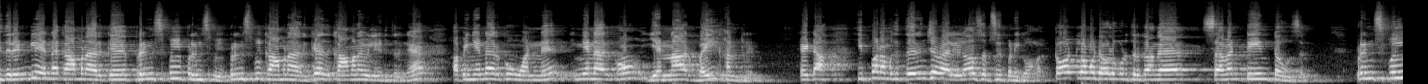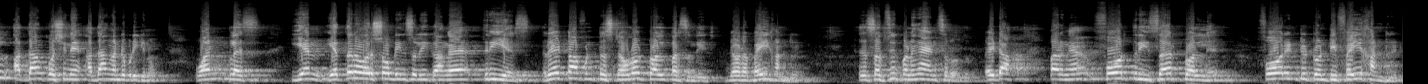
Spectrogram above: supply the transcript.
இது ரெண்டுல என்ன காமனாக இருக்கு? பிரின்சிபல் பிரின்சிபல் பிரின்சிபல் காமனா இருக்கு. அது காமனா வெளியே எடுத்துருங்க அப்போ இங்கே என்ன இருக்கும்? ஒன்று இங்கே என்ன இருக்கும்? என்ஆர் பை ஹண்ட்ரட் ரைட்டா இப்போ நமக்கு தெரிஞ்ச வேல்யூலாம் சப்ஸ்டியூட் பண்ணிக்கோங்க. டோட்டல் அமௌண்ட் எவ்வளோ கொடுத்துருக்காங்க? செவன்டீன் தௌசண்ட் பிரின்சிபல் அதான் கொஷினே அதான் கண்டுபிடிக்கணும். ஒன் ப்ளஸ் என் எத்தனை வருஷம் அப்படின்னு சொல்லியிருக்காங்க? Three years rate of interest எவ்வளோ twelve percentage divide by hundred இதை சப்ஸ்டியூட் பண்ணுங்கள் ஆன்சர் வந்து. ரைட்டா பாருங்கள் four three are twelve four into twenty five hundred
